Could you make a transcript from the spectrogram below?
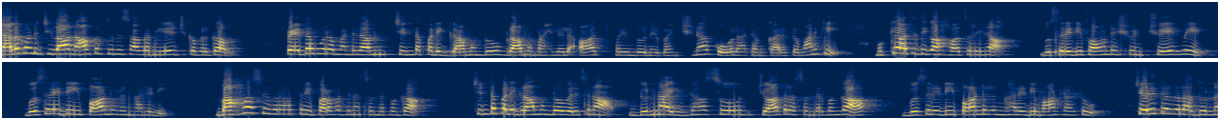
నల్గొండ జిల్లా నాగార్జున సాగర్ నియోజకవర్గం పెదవూర మండలం చింతపల్లి గ్రామంలో గ్రామ మహిళల ఆధ్వర్యంలో నిర్వహించిన కోలాటం కార్యక్రమానికి ముఖ్య అతిథిగా హాజరైన బుసిరెడ్డి ఫౌండేషన్ చైర్మన్ బుసిరెడ్డి పాండురంగారెడ్డి. మహాశివరాత్రి పర్వదిన సందర్భంగా చింతపల్లి గ్రామంలో వెలిసిన దున్న ఇద్దాసు జాతర సందర్భంగా బుసిరెడ్డి పాండురంగారెడ్డి మాట్లాడుతూ చరిత్ర గల దున్న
